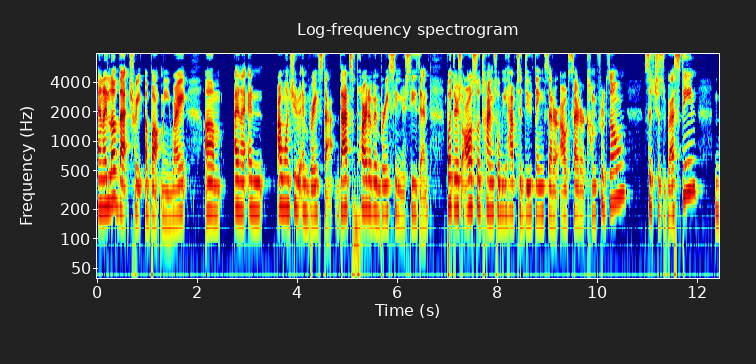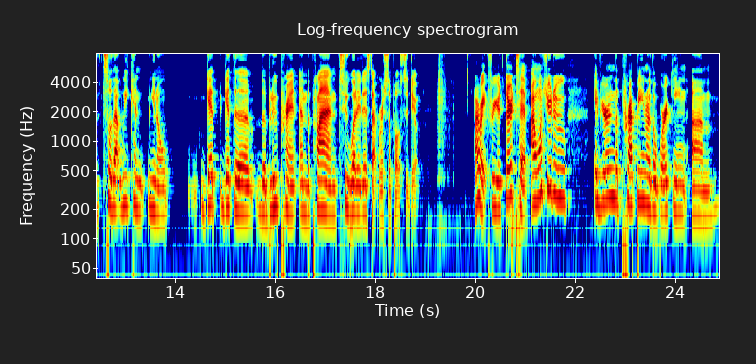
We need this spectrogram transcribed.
and I love that trait about me, right? Um and I and I want you to embrace that. That's part of embracing your season. But there's also times where we have to do things that are outside our comfort zone, such as resting, so that we can, you know, get get the the blueprint and the plan to what it is that we're supposed to do. All right, for your third tip, I want you to if you're in the prepping or the working um,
